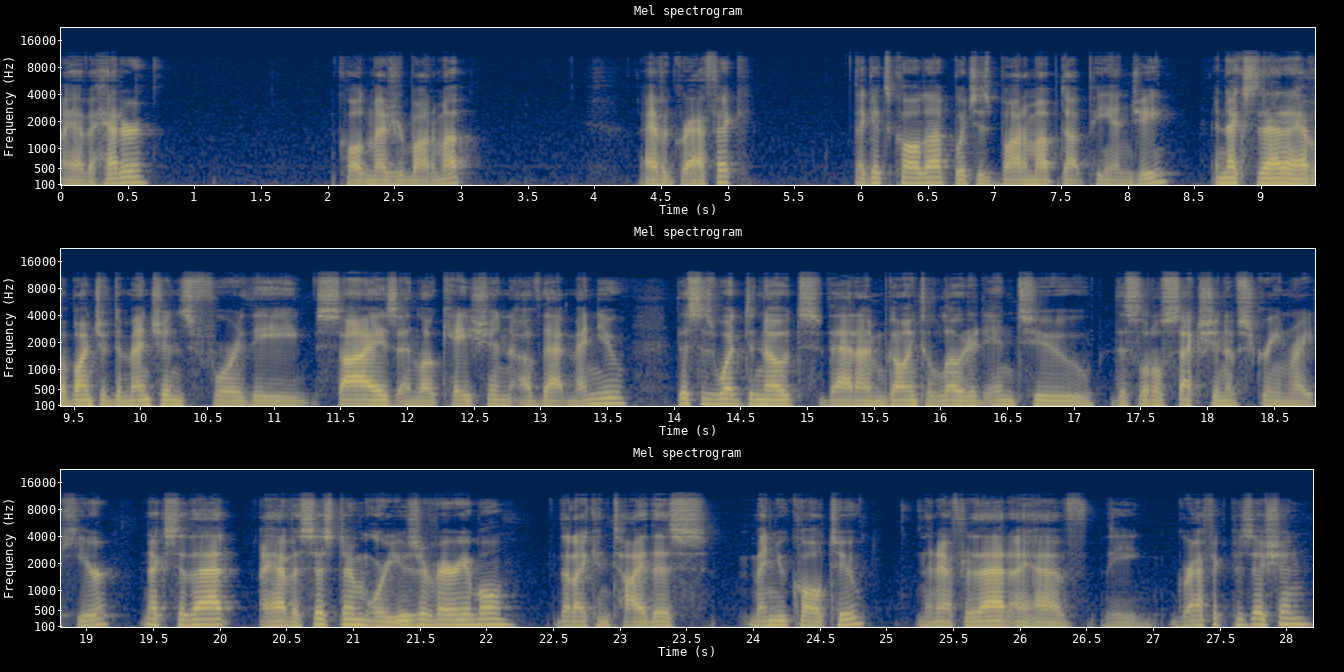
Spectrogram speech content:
I have a header called measure bottom up. I have a graphic that gets called up, which is bottomup.png. And next to that, I have a bunch of dimensions for the size and location of that menu. This is what denotes that I'm going to load it into this little section of screen right here. Next to that, I have a system or user variable that I can tie this menu call to. And then after that, I have the graphic position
